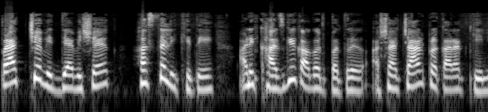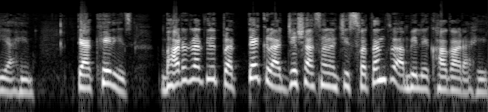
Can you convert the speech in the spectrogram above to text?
प्राच्य विद्याविषयक हस्तलिखिते आणि खाजगी कागदपत्र अशा चार प्रकारात केली आहे. त्याखेरीज भारतातील प्रत्येक राज्य शासनाची स्वतंत्र अभिलेखागार आहे.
